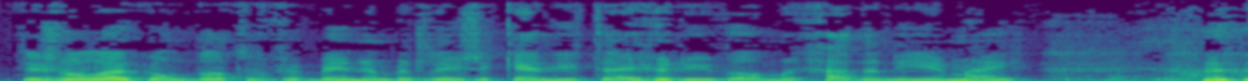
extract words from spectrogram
Het is wel leuk om dat te verbinden met Lies. Ik ken die theorie wel, maar ik ga er niet in mee.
